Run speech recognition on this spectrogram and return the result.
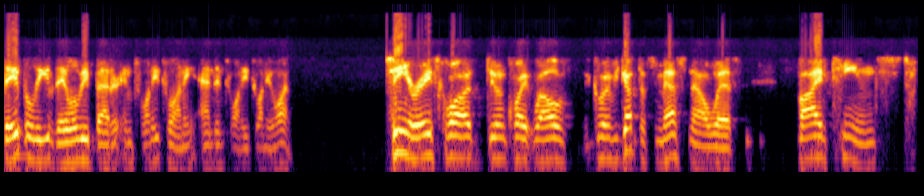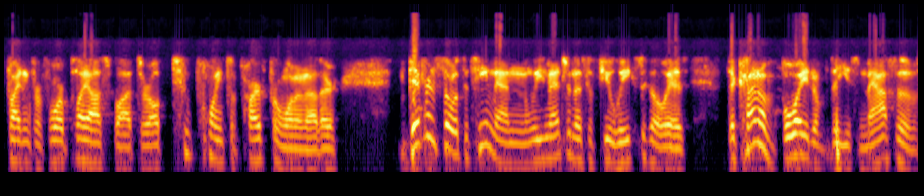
they believe they will be better in 2020 and in 2021. Senior A squad doing quite well. We got this mess now with five teams fighting for four playoff spots. They're all two points apart from one another. The difference, though, with the team, and we mentioned this a few weeks ago, is they're kind of void of these massive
